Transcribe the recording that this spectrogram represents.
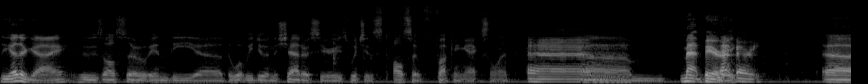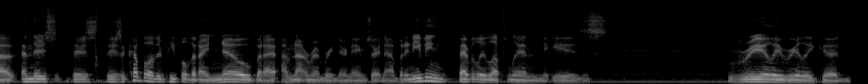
the other guy who's also in the uh, the What We Do in the Shadow series, which is also fucking excellent. Um, Um, Matt Berry. Matt Berry. Uh, and there's there's there's a couple other people that I know, but I, I'm not remembering their names right now. But an evening Beverly Luff Linn is really really good,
